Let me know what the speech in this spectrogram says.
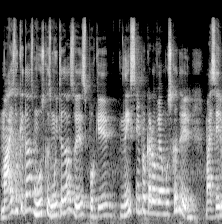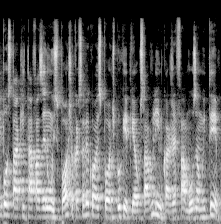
Mais do que das músicas, muitas das vezes, porque nem sempre eu quero ouvir a música dele. Mas se ele postar que tá fazendo um esporte, eu quero saber qual é o esporte. Por quê? Porque é o Gustavo Lima, o cara já é famoso há muito tempo.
